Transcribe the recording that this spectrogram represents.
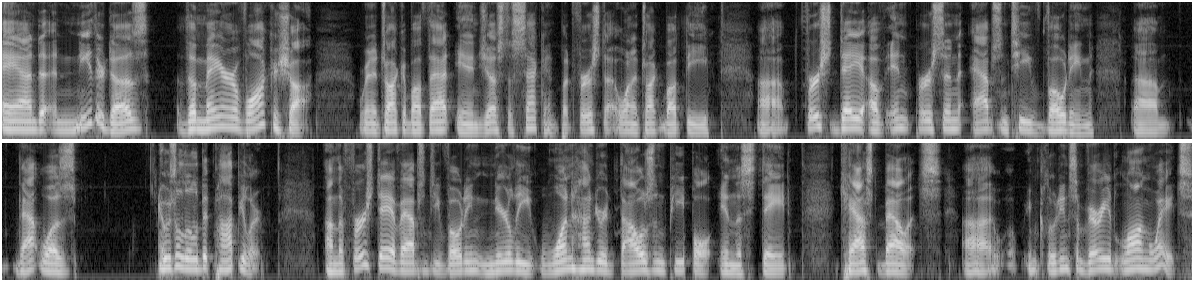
And neither does the mayor of Waukesha. We're going to talk about that in just a second. But first, I want to talk about the uh, first day of in person absentee voting. Um, that was, it was a little bit popular. On the first day of absentee voting, nearly 100,000 people in the state cast ballots, uh, including some very long waits.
